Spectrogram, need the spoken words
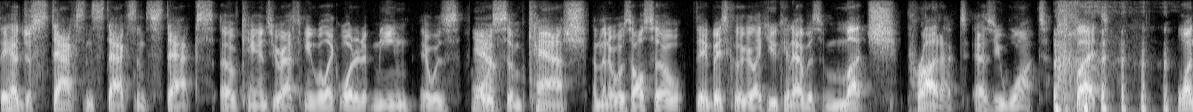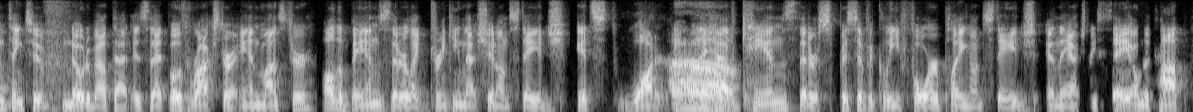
they had just stacks and stacks and stacks of cans you were asking well like what did it mean it was it was some cash and then it was also they basically were like you can have as much product as you want but one thing to note about that is that both Rockstar and Monster, all the bands that are like drinking that shit on stage, it's water. They Oh. have cans that are specifically for playing on stage, and they actually say on the top,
